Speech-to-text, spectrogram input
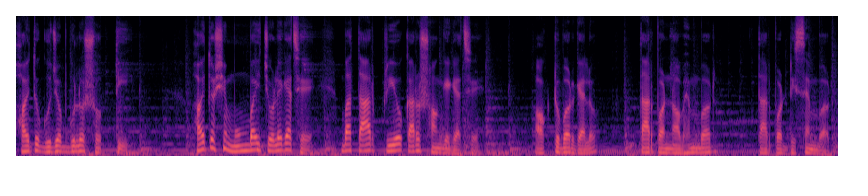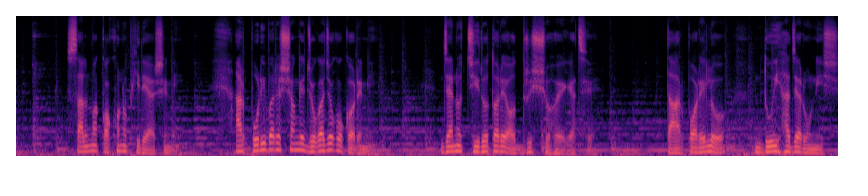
হয়তো গুজবগুলো সত্যি। হয়তো সে মুম্বাই চলে গেছে বা তার প্রিয় কারও সঙ্গে গেছে। অক্টোবর গেল, তারপর নভেম্বর, তারপর ডিসেম্বর। সালমা কখনো ফিরে আসেনি আর পরিবারের সঙ্গে যোগাযোগও করেনি, যেন চিরতরে অদৃশ্য হয়ে গেছে। তারপর এলো দুই হাজার উনিশ।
